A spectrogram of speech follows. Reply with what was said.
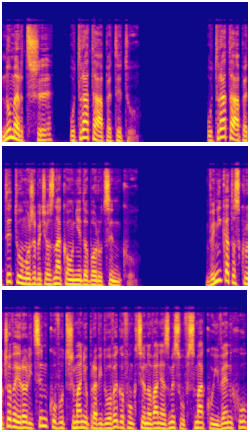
Numer 3. Utrata apetytu. Utrata apetytu może być oznaką niedoboru cynku. Wynika to z kluczowej roli cynku w utrzymaniu prawidłowego funkcjonowania zmysłów smaku i węchu,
